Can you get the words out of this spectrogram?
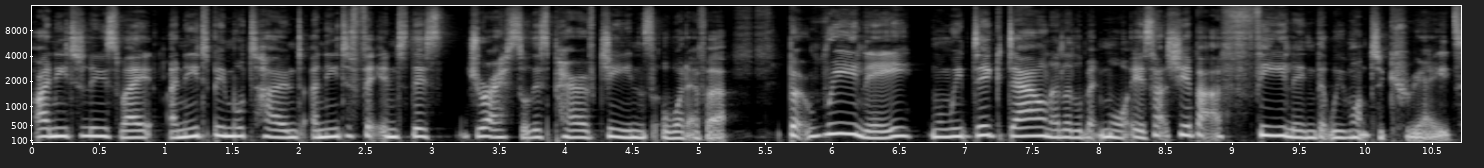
I need to lose weight, I need to be more toned, I need to fit into this dress or this pair of jeans or whatever. But really, when we dig down a little bit more, it's actually about a feeling that we want to create.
